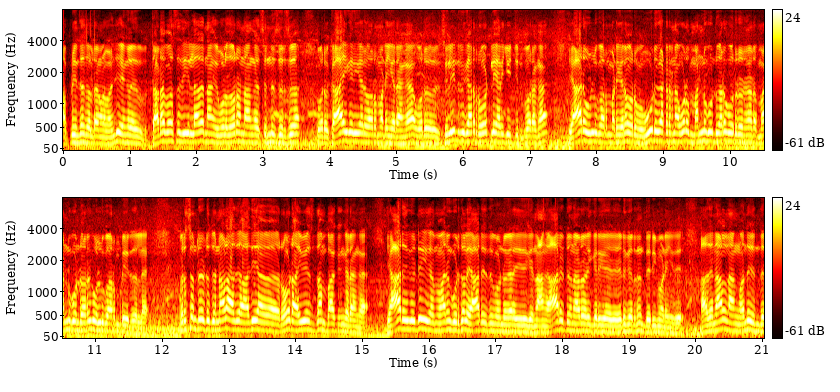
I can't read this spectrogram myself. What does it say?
அப்படின்னு தான் சொல்கிறாங்களே வந்து எங்களுக்கு தடை வசதி இல்லாத நாங்கள் இவ்வளோ தூரம் நாங்கள் சின்ன சிறுசு ஒரு காய்கறிக்கார் வர மாட்டேங்கிறாங்க. ஒரு சிலிண்டருக்கார ரோட்லேயே இறக்கி வச்சுட்டு போகிறாங்க யாரும் உள்ளுக்கு வர மாட்டேங்கிறாங்க ஒரு வீடு கட்டுறனா கூட மண் கொண்டு வர ஒரு நட- மண் கொண்டு வரக்கு உள்ளுக்கு வர முடியறதில்ல. பிரசன்ட் ரேட்டு சொன்னாலும் அது அது ரோடு ஹைவேஸ் தான் பார்க்குங்கிறாங்க யாருக்கிட்ட மனு கொடுத்தாலும் யார் இது பண்ணுவாங்க இதுக்கு நாங்கள் யாருக்கிட்ட நடவடிக்கை எடுக்கிறதுன்னு தெரிய மாட்டேங்குது. அதனால் நாங்கள் வந்து இந்த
